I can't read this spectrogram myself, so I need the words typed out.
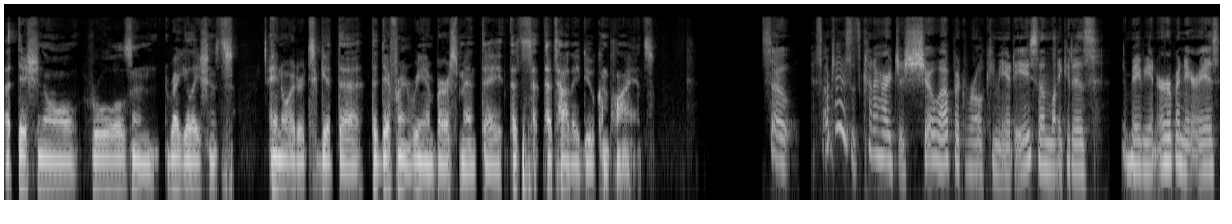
additional rules and regulations in order to get the the different reimbursement. They that's that's how they do compliance. So sometimes it's kind of hard to show up in rural communities, unlike it is maybe in urban areas.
